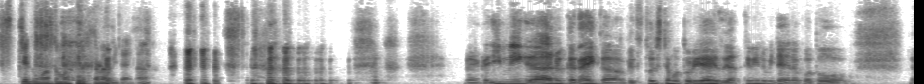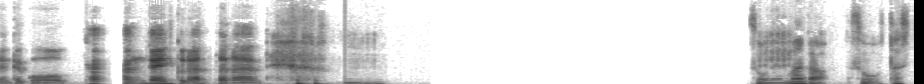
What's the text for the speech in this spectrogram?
ちっちゃくまとまっちゃったな、みたいな。なんか意味があるかないかは別としても、とりあえずやってみるみたいなことを、なんかこう、か考えなくなったな。うん。そうね、なんか、そう、たし、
